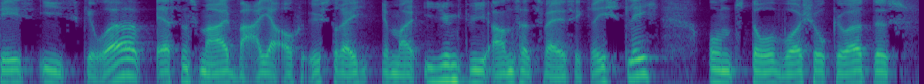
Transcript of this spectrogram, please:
Das ist klar. Erstens mal war ja auch Österreich mal irgendwie ansatzweise christlich und da war schon klar, dass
